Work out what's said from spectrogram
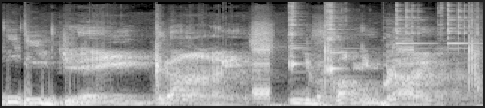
DJ guys, you fucking guy.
